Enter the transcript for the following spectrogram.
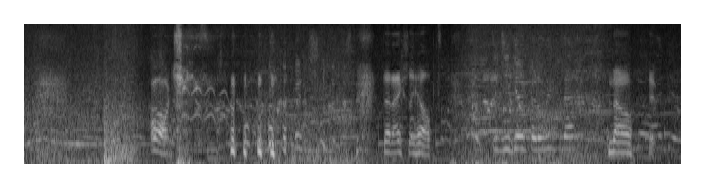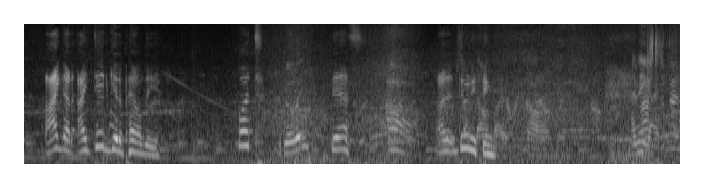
Oh, jeez. that actually helped. Did you get a penalty for that? No, it, I got. I did get a penalty. What? Really? Yes. Oh. I didn't do anything. Oh, I think Must I, have been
